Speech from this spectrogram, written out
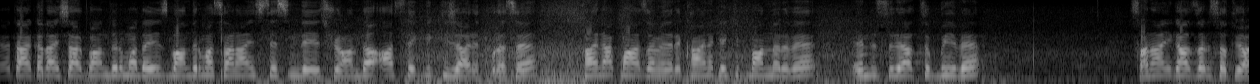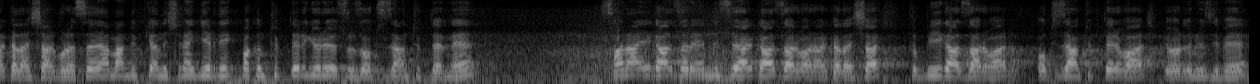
Evet arkadaşlar Bandırma'dayız. Bandırma Sanayi sitesindeyiz şu anda. Azteklik Ticaret burası. Kaynak malzemeleri, kaynak ekipmanları ve endüstriyel tıbbi ve sanayi gazları satıyor arkadaşlar burası. Hemen dükkanın içine girdik. Bakın tüpleri görüyorsunuz oksijen tüplerini. Sanayi gazları, endüstriyel gazlar var arkadaşlar. Tıbbi gazlar var. Oksijen tüpleri var gördüğünüz gibi.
